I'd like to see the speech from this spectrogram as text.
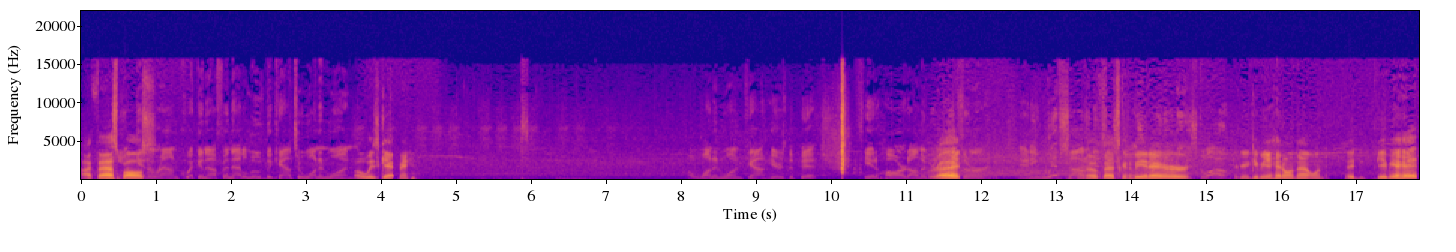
High fastballs get quick enough, and that'll move the count to one and one. always get me. A one and one count. Here's the pitch. Hit hard on the ground Right. third. And he whiffs on I don't know if that's going to be an error under or his glove. they're going to give me a hit on that one. They gave me a hit.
